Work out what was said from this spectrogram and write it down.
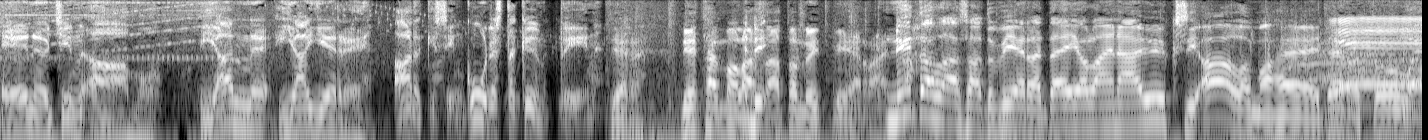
Energin aamu. Janne ja Jere. Arkisin kuudesta kymppiin. Jere, nythän me ollaan Ni- saatu nyt vieraita. Nyt ollaan saatu vieraita, ei olla enää yksi. Alma, hei, tervetuloa.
